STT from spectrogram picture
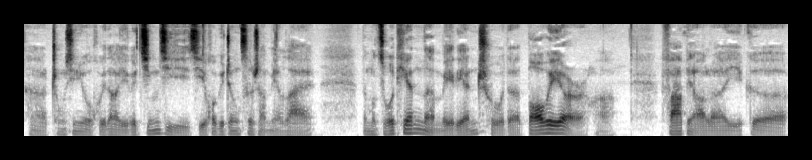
啊，重新又回到一个经济以及货币政策上面来。那么昨天呢，美联储的鲍威尔啊，发表了一个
